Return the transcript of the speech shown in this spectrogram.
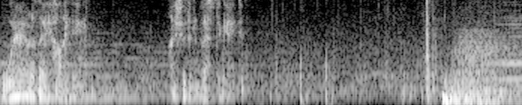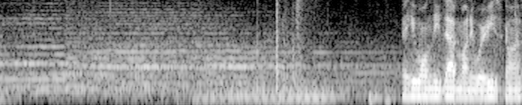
Where are they hiding? I should investigate. Hey, he won't need that money where he's gone.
